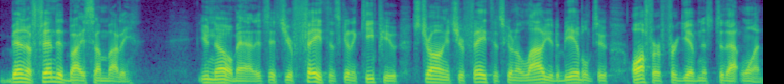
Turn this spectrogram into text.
Been offended by somebody. You know, man, it's, it's your faith that's going to keep you strong. It's your faith that's going to allow you to be able to offer forgiveness to that one.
